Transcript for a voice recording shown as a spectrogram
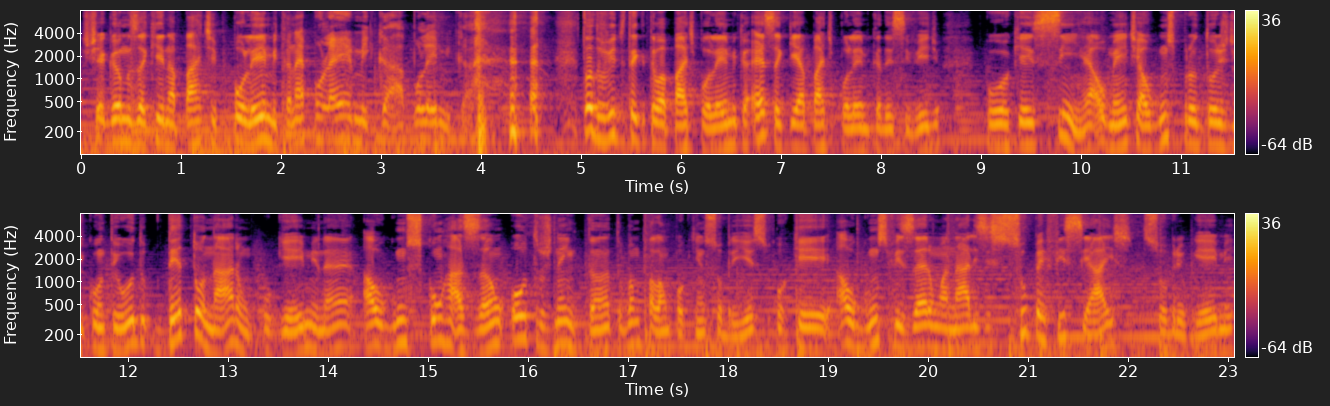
Chegamos aqui na parte polêmica, né? Polêmica, polêmica. Todo vídeo tem que ter uma parte polêmica. Essa aqui é a parte polêmica desse vídeo porque sim, realmente alguns produtores de conteúdo detonaram o game, né? Alguns com razão, outros nem tanto. Vamos falar um pouquinho sobre isso, porque alguns fizeram análises superficiais sobre o game.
